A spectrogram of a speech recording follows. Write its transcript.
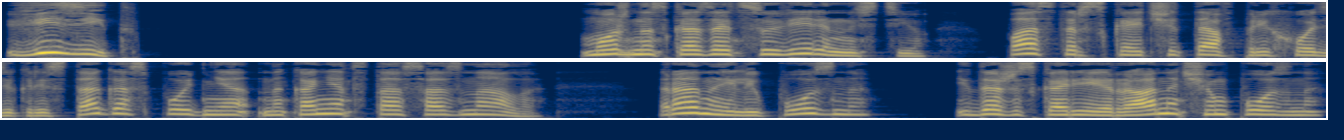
Визит. Можно сказать с уверенностью, пасторская чита в приходе креста Господня наконец-то осознала, рано или поздно, и даже скорее рано, чем поздно,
